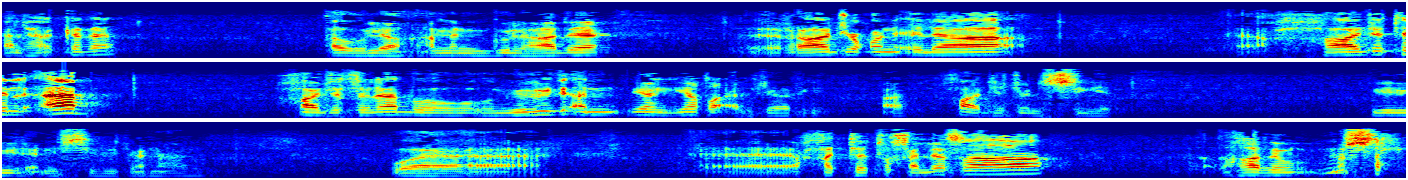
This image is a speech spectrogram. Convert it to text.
هل هكذا؟ أو لا عم نقول هذا راجع إلى حاجة الأب. حاجة الأب ويريد أن يطأ الجارية حاجة جنسية يريد أن يستفيد من هذا وحتى تخلصها هذا مستحيل.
